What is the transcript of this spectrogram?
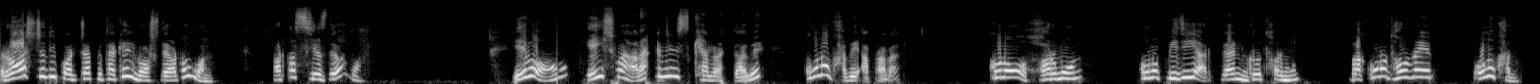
রস যদি পর্যাপ্ত থাকে, রস দেওয়াটাও বন্ধ, অর্থাৎ সেচ দেওয়া বন্ধ। এবং এই সময় আর একটা জিনিস খেয়াল রাখতে হবে, কোনোভাবে আপনারা কোনো হরমোন কোনো পিজিআর প্ল্যান্ট গ্রোথ হরমোন বা কোনো ধরনের অনুখাদ্য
